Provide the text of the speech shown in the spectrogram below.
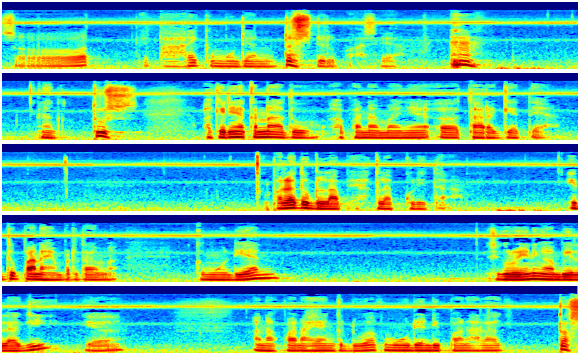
Set ditarik kemudian terus dilepas ya. Nah terus akhirnya kena tuh apa namanya uh, target ya padahal itu gelap ya gelap gulita. Itu panah yang pertama. Kemudian si guru ini ngambil lagi ya anak panah yang kedua kemudian dipanah lagi. Tes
